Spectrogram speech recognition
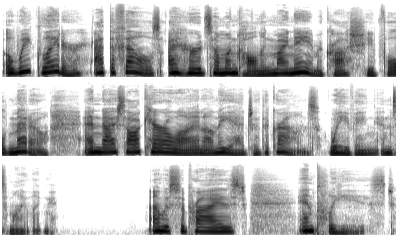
A week later, at the Fells, I heard someone calling my name across Sheepfold Meadow, and I saw Caroline on the edge of the grounds, waving and smiling. I was surprised and pleased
